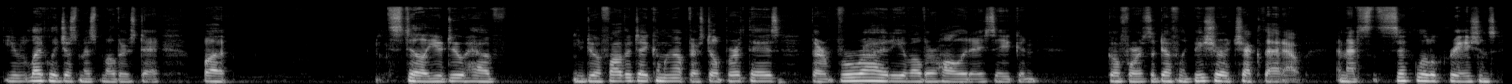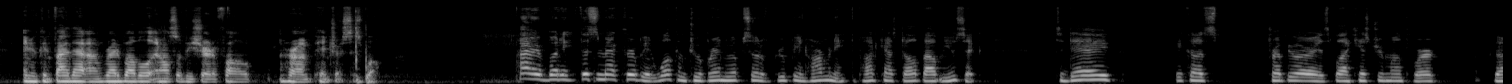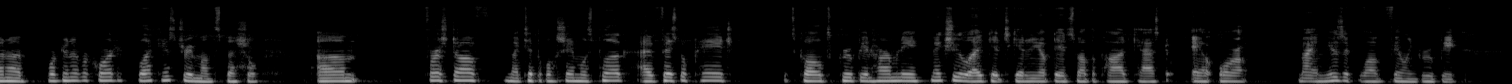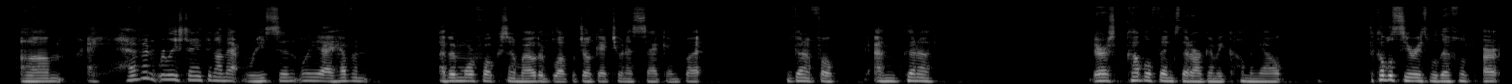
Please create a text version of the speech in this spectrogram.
you likely just missed Mother's Day, but still you do have you do have Father's Day coming up. There's still birthdays. There are a variety of other holidays that you can go for. It. So definitely be sure to check that out. And that's Sick Little Creations, and you can find that on Redbubble, and also be sure to follow her on Pinterest as well. Hi, everybody. This is Matt Kirby, and welcome to a brand new episode of Groupie and Harmony, the podcast all about music. Today, because February is Black History Month, we're gonna we're gonna record a Black History Month special. Um, first off, my typical shameless plug. I have a Facebook page. It's called Groupie and Harmony. Make sure you like it to get any updates about the podcast or my music blog, Feeling Groupie. Um, I haven't released anything on that recently. I haven't. I've been more focused on my other blog, which I'll get to in a second. But I'm gonna fo- I'm gonna. There's a couple things that are gonna be coming out. A couple series will definitely are.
